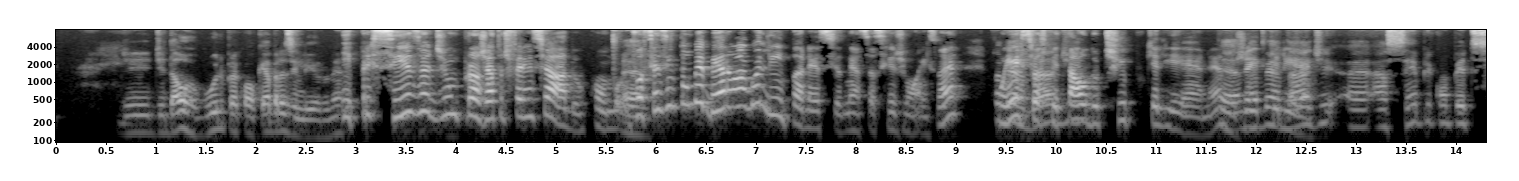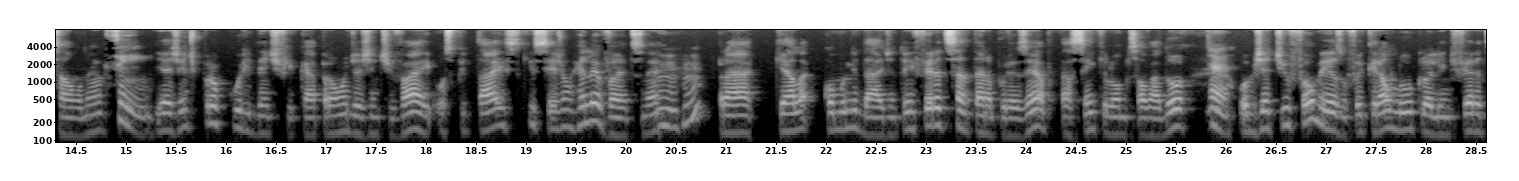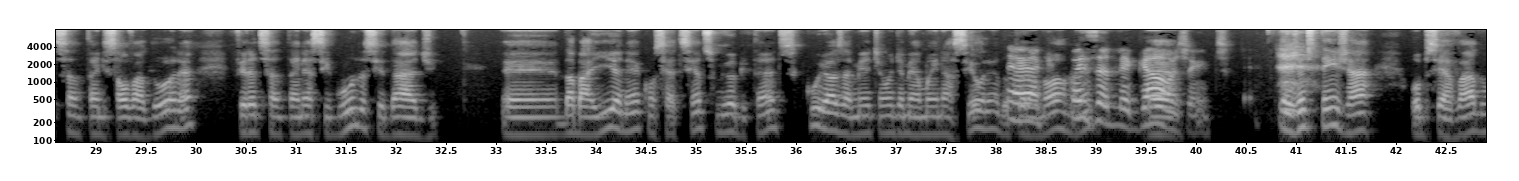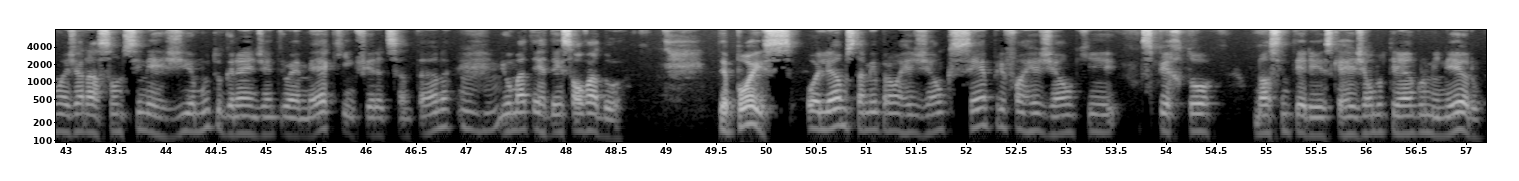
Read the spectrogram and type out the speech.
De, de dar orgulho para qualquer brasileiro. Né? E precisa de um projeto diferenciado. Como... É. Vocês então beberam água limpa nesse, nessas regiões, né? Com na esse verdade, hospital do tipo que ele é, né? Do é, jeito na verdade, que ele é. é. há sempre competição, né? Sim. E a gente procura identificar para onde a gente vai hospitais que sejam relevantes, né? Uhum. Para aquela comunidade. Então, em Feira de Santana, por exemplo, está a 100 quilômetros de Salvador, é. o objetivo foi o mesmo, foi criar um núcleo ali de Feira de Santana e Salvador, né? Feira de Santana é a segunda cidade é, da Bahia, né, com 700 mil habitantes. Curiosamente, é onde a minha mãe nasceu, né, a doutora é, Norma. Coisa né? legal, é, gente. E a gente tem já observado uma geração de sinergia muito grande entre o EMEC, em Feira de Santana, uhum. e o Mater Dei Salvador. Depois, olhamos também para uma região que sempre foi uma região que despertou nosso interesse, que é a região do Triângulo Mineiro,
